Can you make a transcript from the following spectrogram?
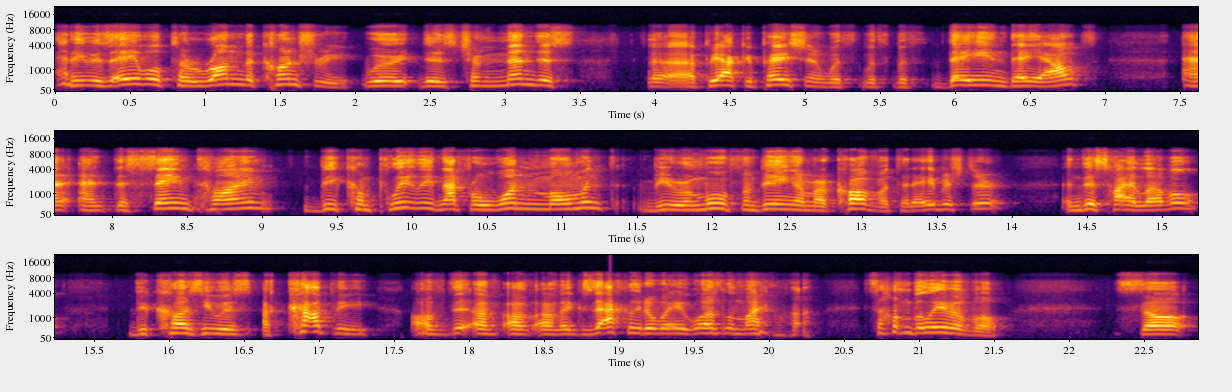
and he was able to run the country where there's tremendous uh, preoccupation with, with, with day in, day out, and, and at the same time, be completely, not for one moment, be removed from being a Merkava to the Eberster in this high level because he was a copy of, the, of, of, of exactly the way it was Lamaila. It's unbelievable. So,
